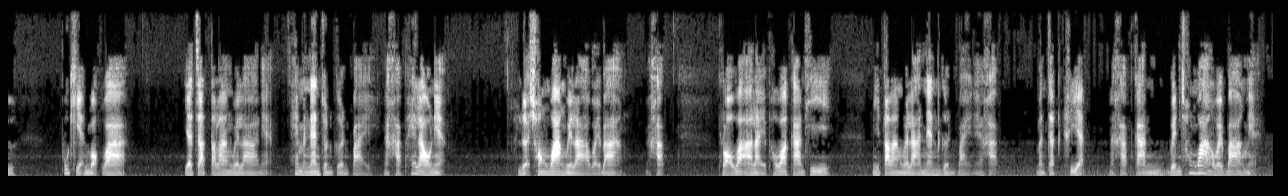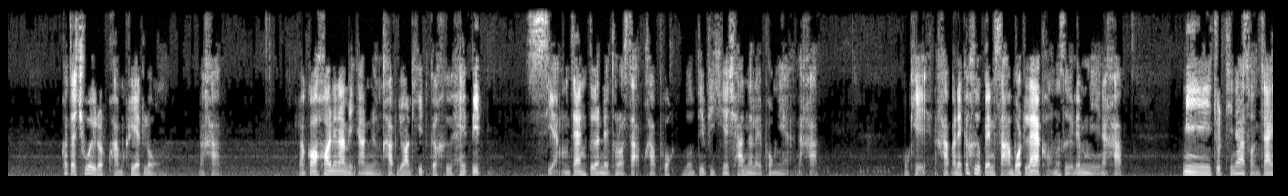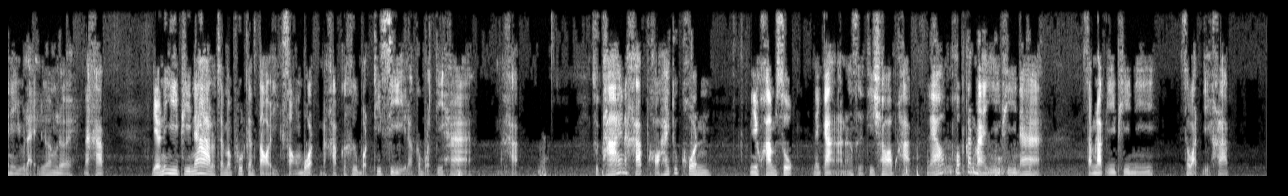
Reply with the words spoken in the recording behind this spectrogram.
ผู้เขียนบอกว่า อย่าจัดตารางเวลาเนี่ย ให้มันแน่นจนเกินไปนะครับ ให้เราเนี่ยเหลือช่องว่างเวลาไว้บ้างนะครับ เพราะว่าอะไรเพราะว่าการที่ มีตารางเวลาแน่นเกินไปนี่ยครับ มันจัดเครียดนะครับ การเว้นช่องว่างเอาไว้บ้างเนี่ยก็จะช่วยลดความเครียดลงนะครับ แล้วก็ข้อแนะนำอีกอันหนึ่งครับ ยอดฮิตก็คือให้ปิดเสียงแจ้งเตือนในโทรศัพท์ครับ พวก notification อะไรพวกเนี้ยนะครับ โอเคนะครับ อันนี้ก็คือเป็น 3 บทแรกของหนังสือเล่มนี้นะครับ มีจุดที่น่าสนใจในยอยู่หลายเรื่องเลยนะครับ เดี๋ยวใน EP หน้าเราจะมาพูดกันต่ออีก 2 บทนะครับ ก็คือบทที่ 4 แล้วก็บทที่5นะครับ สุดท้ายนะครับ ขอให้ทุกคน มีความสุขในการอ่านหนังสือที่ชอบครับ แล้วพบกันใหม่ EP หน้าสำหรับ EP นี้ สวัสดีครับ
